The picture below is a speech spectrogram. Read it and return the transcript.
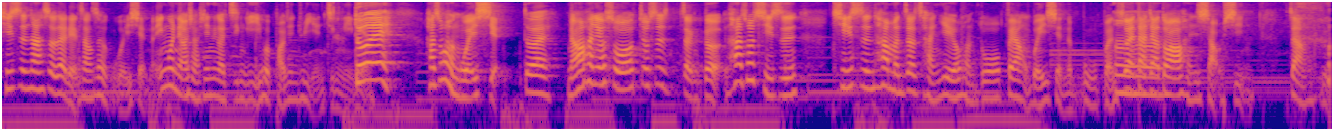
其实那射在脸上是很危险的，因为你要小心那个精液会跑进去眼睛里面。对，他说很危险。对，然后他就说，就是整个他说其实其实他们这产业有很多非常危险的部分，嗯、所以大家都要很小心这样子。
